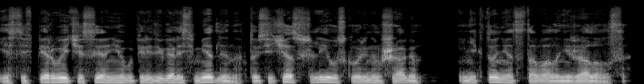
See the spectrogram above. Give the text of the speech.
Если в первые часы они оба передвигались медленно, то сейчас шли ускоренным шагом, и никто не отставал и не жаловался.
